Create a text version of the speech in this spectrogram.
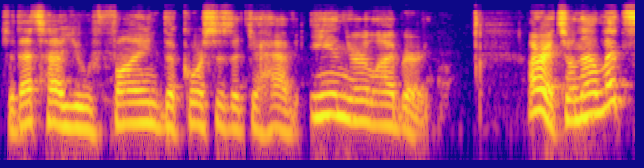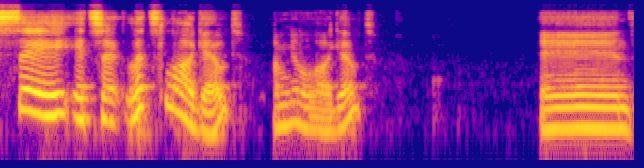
So that's how you find the courses that you have in your library. All right so now let's say it's a let's log out. I'm going to log out. And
